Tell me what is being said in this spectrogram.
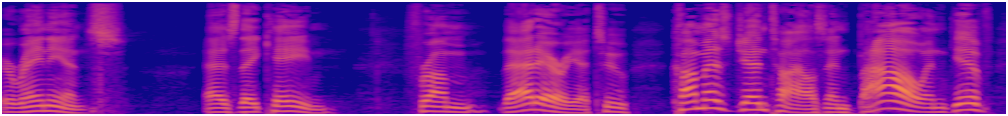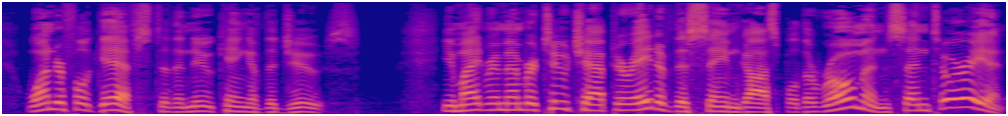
Iranians as they came from that area to come as Gentiles and bow and give wonderful gifts to the new King of the Jews. You might remember, too, chapter 8 of this same gospel, the Roman centurion.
